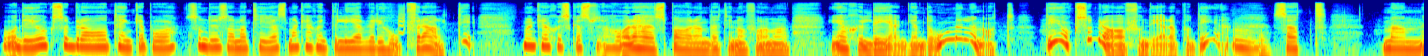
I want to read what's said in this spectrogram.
Och det är också bra att tänka på, som du sa Mattias, man kanske inte lever ihop för alltid. Man kanske ska ha det här sparandet i någon form av enskild egendom eller något. Det är också bra att fundera på det. Så att man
